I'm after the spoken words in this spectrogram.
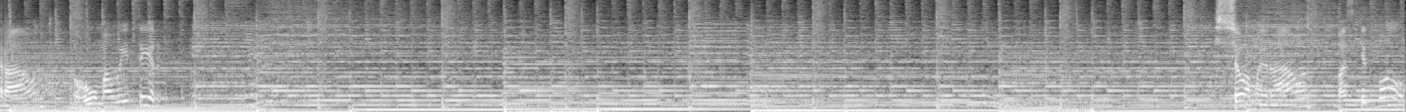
раунд гумовий тир. Сьомий раунд баскетбол.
